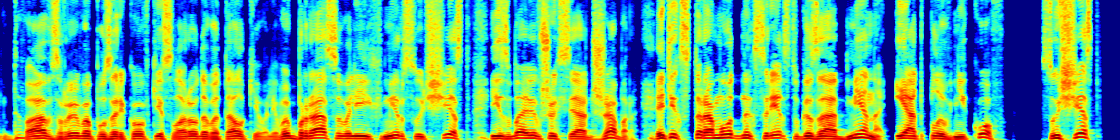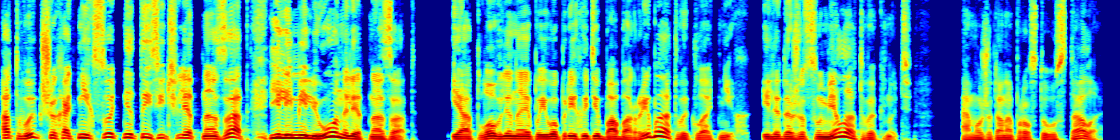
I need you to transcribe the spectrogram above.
Два взрыва пузырьков кислорода выталкивали, выбрасывали их в мир существ, избавившихся от жабр, этих старомодных средств газообмена и от плавников, существ, отвыкших от них сотни тысяч лет назад или миллионы лет назад. И отловленная по его прихоти баба-рыба отвыкла от них? Или даже сумела отвыкнуть? А может, она просто устала?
